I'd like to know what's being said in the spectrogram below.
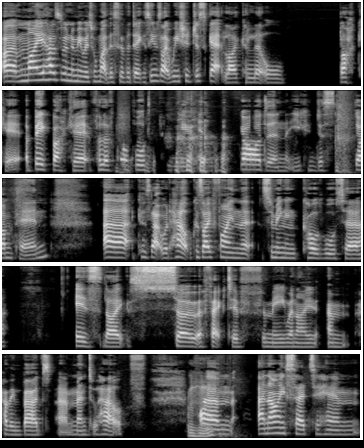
Uh, my husband and me were talking about this the other day because he was like, we should just get like a little bucket, a big bucket full of cold water for you in the garden that you can just jump in because uh, that would help. Because I find that swimming in cold water is like so effective for me when I am having bad um, mental health. Mm-hmm. Um, and I said to him,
